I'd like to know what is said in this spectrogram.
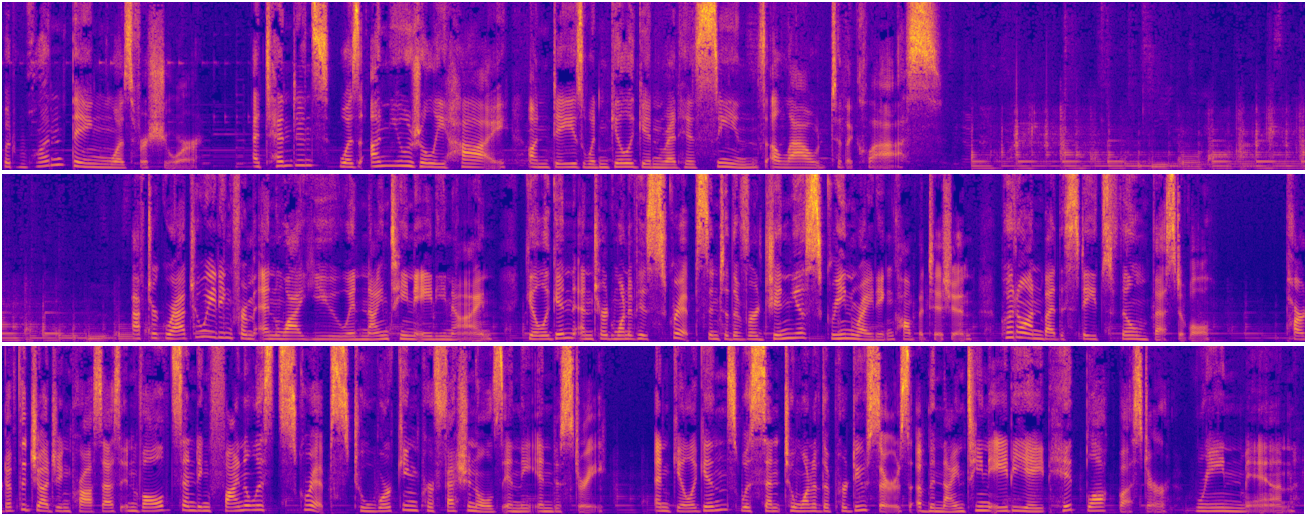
But one thing was for sure attendance was unusually high on days when Gilligan read his scenes aloud to the class. After graduating from NYU in 1989, Gilligan entered one of his scripts into the Virginia Screenwriting Competition put on by the state's film festival. Part of the judging process involved sending finalist scripts to working professionals in the industry. And Gilligan's was sent to one of the producers of the 1988 hit blockbuster Rain Man.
